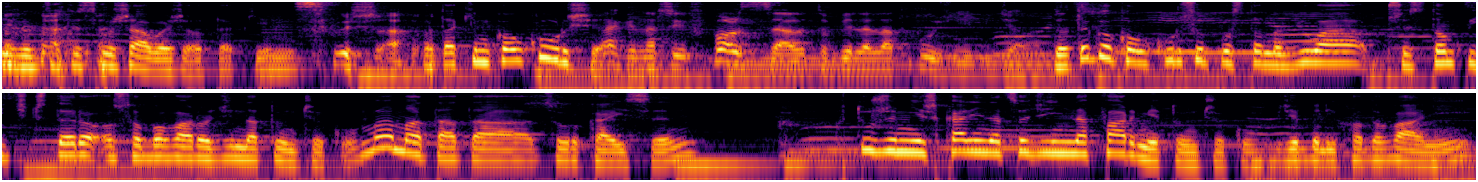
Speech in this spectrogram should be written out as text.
Nie wiem, czy ty słyszałeś o takim, Słyszałem. o takim konkursie. Tak, znaczy w Polsce, ale to wiele lat później widziałem. Do tego konkursu postanowiła przystąpić czteroosobowa rodzina Tuńczyków. Mama, tata, córka i syn, którzy mieszkali na co dzień na farmie Tuńczyków, gdzie byli hodowani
